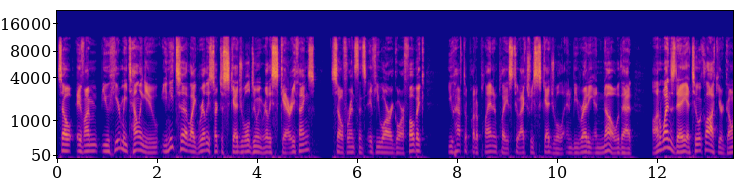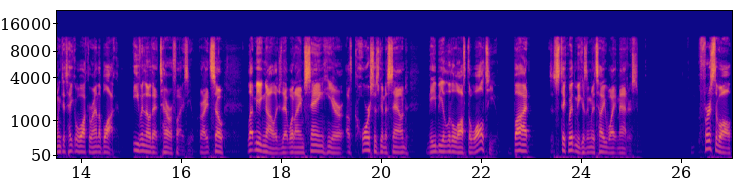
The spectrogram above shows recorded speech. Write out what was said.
So if I'm, you hear me telling you, you need to like really start to schedule doing really scary things. So for instance, if you are agoraphobic, you have to put a plan in place to actually schedule and be ready and know that on Wednesday at two o'clock, you're going to take a walk around the block, even though that terrifies you. Right. So let me acknowledge that what I'm saying here, of course, is going to sound maybe a little off the wall to you, but stick with me because I'm going to tell you why it matters. First of all,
